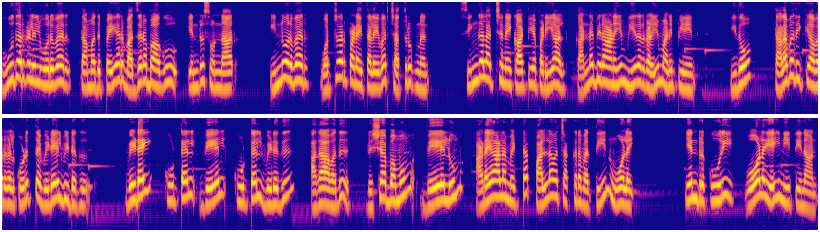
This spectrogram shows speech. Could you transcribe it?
தூதர்களில் ஒருவர் தமது பெயர் வஜ்ரபாகு என்று சொன்னார். இன்னொருவர் ஒற்றர் படை தலைவர் சத்ருக்னன். சிங்களச்சனை காட்டியபடியால் கண்ணபிரானையும் வீரர்களையும் அனுப்பினேன். இதோ தளபதிக்கு அவர்கள் கொடுத்த விடேல் விடகு. விடை கூட்டல் வேல் கூட்டல் விடுகு. அதாவது ரிஷபமும் வேலும் அடையாளமிட்ட பல்லவ சக்கரவர்த்தியின் ஓலை என்று கூறி ஓலையை நீட்டினான்.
